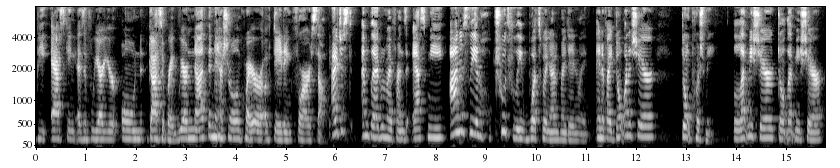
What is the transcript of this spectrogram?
be asking as if we are your own gossip rag. We are not the National Enquirer of dating for ourselves. I just am glad when my friends ask me honestly and truthfully what's going on with my dating life. And if I don't want to share, don't push me let me share, don't let me share.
